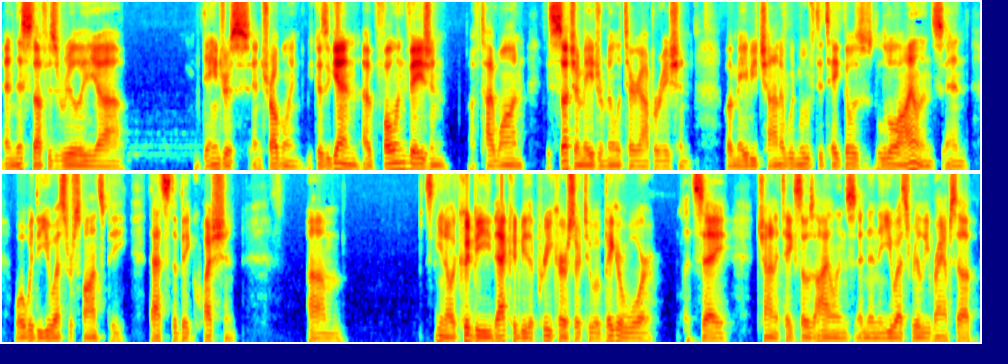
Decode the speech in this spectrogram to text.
And this stuff is really uh, dangerous and troubling because, again, a full invasion of Taiwan is such a major military operation. But maybe China would move to take those little islands, and what would the U.S. response be? That's the big question. Um, you know, it could be that could be the precursor to a bigger war. Let's say China takes those islands, and then the U.S. really ramps up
